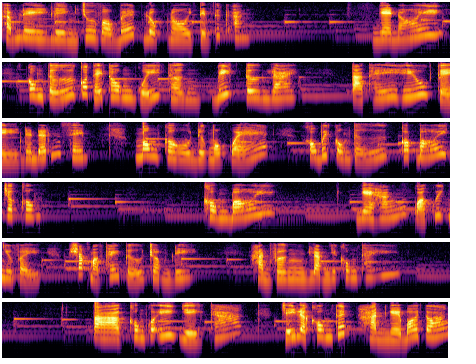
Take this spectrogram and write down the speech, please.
Thẩm Ly liền chui vào bếp lục nồi tìm thức ăn. Nghe nói công tử có thể thông quỷ thần biết tương lai. Ta thấy hiếu kỳ nên đến xem, mong cầu được một quẻ, không biết công tử có bói cho không? Không bói. Nghe hắn quả quyết như vậy, sắc mặt thái tử trầm đi. Hành Vân làm như không thấy. Ta không có ý gì khác, chỉ là không thích hành nghề bói toán,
